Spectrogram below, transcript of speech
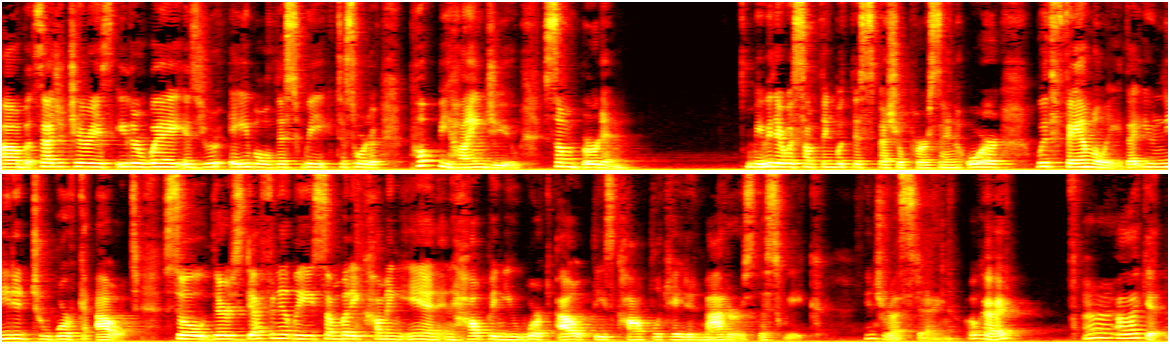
Uh, but Sagittarius, either way, is you're able this week to sort of put behind you some burden, maybe there was something with this special person or with family that you needed to work out. So there's definitely somebody coming in and helping you work out these complicated matters this week. Interesting. Okay. I like it.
